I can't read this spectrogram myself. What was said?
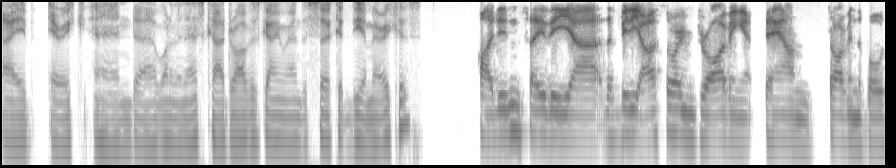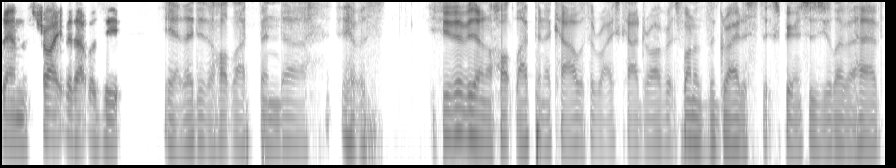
Abe, Eric, and uh, one of the NASCAR drivers going around the circuit, the Americas? I didn't see the uh, the video. I saw him driving it down, driving the ball down the straight, but that was it. Yeah, they did a hot lap, and uh, it was. If you've ever done a hot lap in a car with a race car driver, it's one of the greatest experiences you'll ever have.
